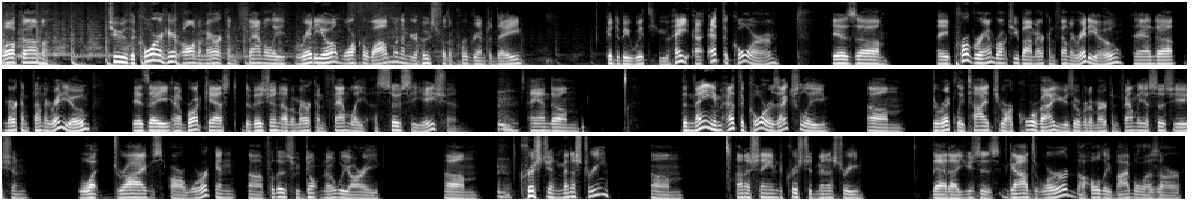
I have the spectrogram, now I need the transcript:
Welcome to the core here on American Family Radio. I'm Walker Wildmon. I'm your host for the program today. Good to be with you. Hey, uh, at the core is um, a program brought to you by American Family Radio, and uh, American Family Radio is a, a, broadcast division of American Family Association, and um, the name at the core is actually um, directly tied to our core values over at American Family Association, what drives our work. And uh, for those who don't know, we are a um, Christian ministry, um, unashamed Christian ministry that uh, uses God's Word, the Holy Bible, as our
